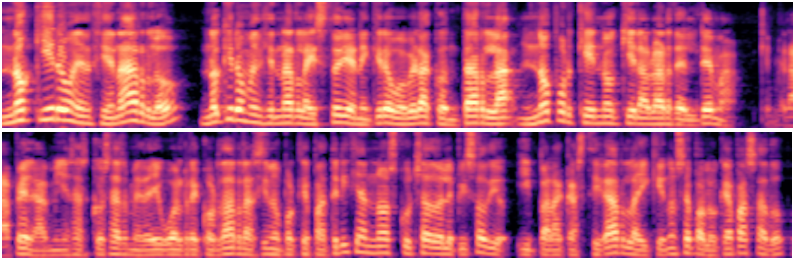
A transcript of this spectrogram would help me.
no quiero mencionarlo, no quiero mencionar la historia ni quiero volver a contarla, no porque no quiera hablar del tema, que me la pela, a mí esas cosas me da igual recordarlas, sino porque Patricia no ha escuchado el episodio y para castigarla y que no sepa lo que ha pasado,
